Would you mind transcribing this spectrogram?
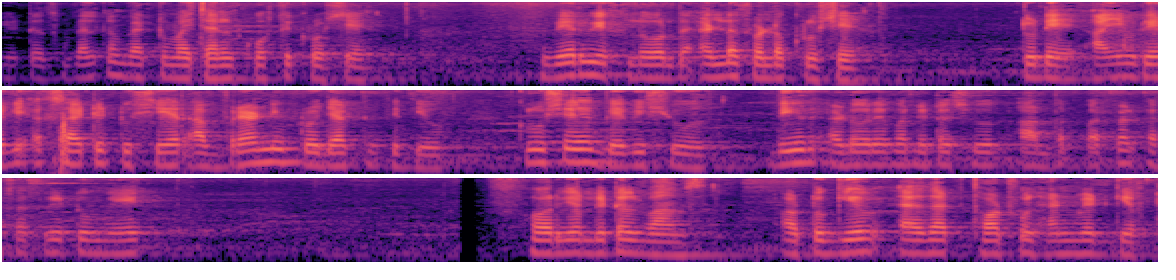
creators, welcome back to my channel Caustic Crochet, where we explore the endless world of crochet. Today, I am really excited to share a brand new project with you crochet baby shoes. These adorable little shoes are the perfect accessory to make for your little ones or to give as a thoughtful handmade gift.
